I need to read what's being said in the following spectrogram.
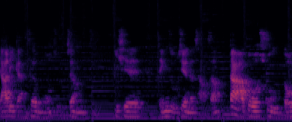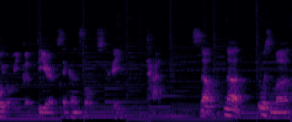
压力感测模组这样子一些零组件的厂商，大多数都有一个第二 second source 可以谈。那那为什么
